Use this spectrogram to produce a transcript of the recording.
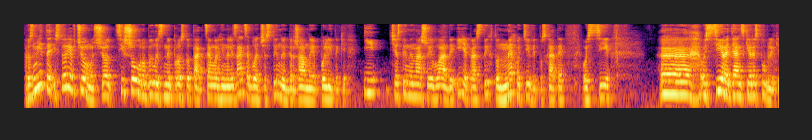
Розумієте, історія в чому? Що ці шоу робились не просто так. Ця маргіналізація була частиною державної політики і частини нашої влади, і якраз тих, хто не хотів відпускати ось ці, е, ось ці радянські республіки.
